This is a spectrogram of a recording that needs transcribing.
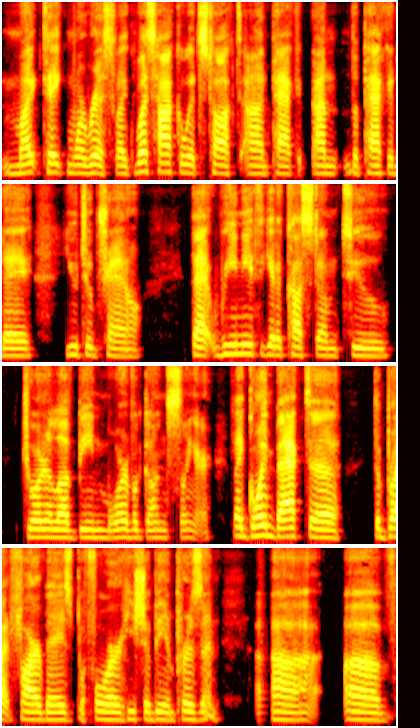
might take more risk, like Wes Hodkiewicz talked on pack on the Pack a Day YouTube channel, that we need to get accustomed to Jordan Love being more of a gunslinger. Like going back to the Brett Favre days before he should be in prison uh, of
